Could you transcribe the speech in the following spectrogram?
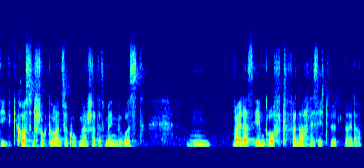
die Kostenstruktur anzugucken, anstatt das Mengengerüst, ähm, weil das eben oft vernachlässigt wird, leider.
